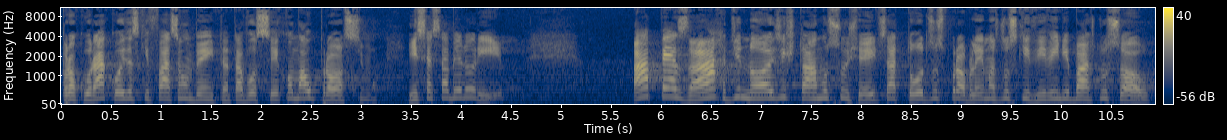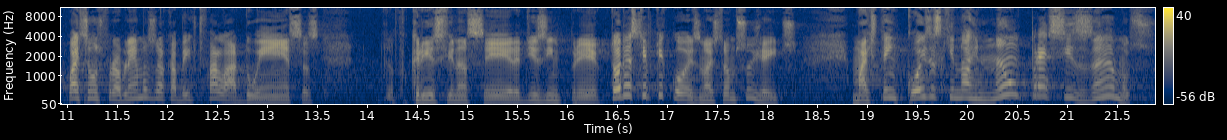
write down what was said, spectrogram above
Procurar coisas que façam bem, tanto a você como ao próximo. Isso é sabedoria. Apesar de nós estarmos sujeitos a todos os problemas dos que vivem debaixo do sol. Quais são os problemas? Eu acabei de falar: doenças, crise financeira, desemprego, todo esse tipo de coisa, nós estamos sujeitos. Mas tem coisas que nós não precisamos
